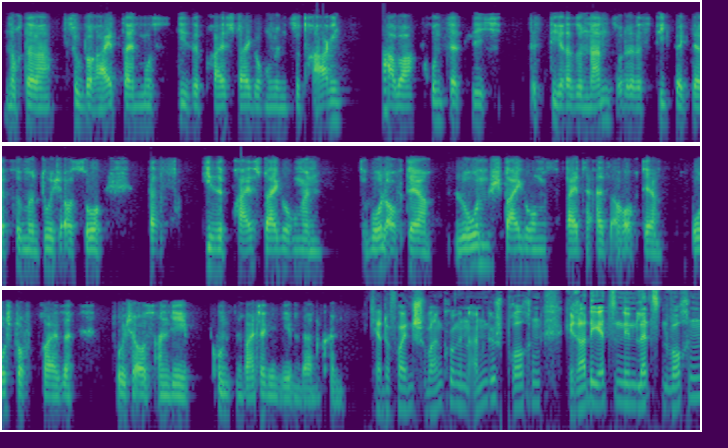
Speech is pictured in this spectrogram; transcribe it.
noch dazu bereit sein muss, diese Preissteigerungen zu tragen. Aber grundsätzlich ist die Resonanz oder das Feedback der Firmen durchaus so, dass diese Preissteigerungen sowohl auf der Lohnsteigerungsseite als auch auf der Rohstoffpreise durchaus an die Kunden weitergegeben werden können. Ich hatte vorhin Schwankungen angesprochen. Gerade jetzt in den letzten Wochen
